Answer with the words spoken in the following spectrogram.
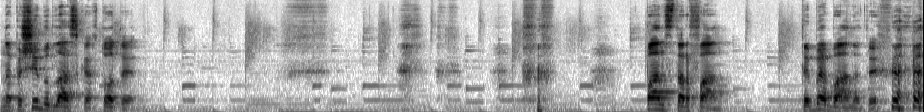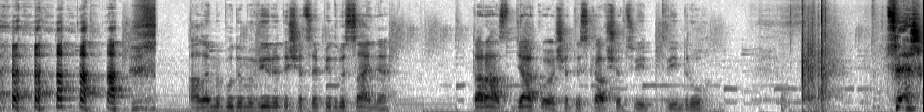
Напиши, будь ласка, хто ти. Пан Старфан. Тебе банити. Але ми будемо вірити, що це підвисання. Тарас, дякую, що ти сказав, що твій, твій друг. Це ж.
